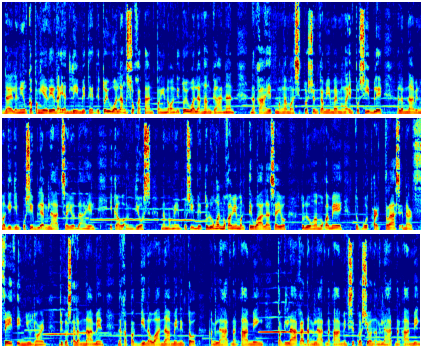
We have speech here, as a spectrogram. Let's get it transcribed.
dahil ang iyong kapangyarihan ay unlimited. Ito'y walang sukatan, Panginoon. Ito'y walang hangganan na kahit mga mga sitwasyon kami may mga imposible, alam namin magiging posible ang lahat sa iyo dahil ikaw ang Diyos ng mga imposible. Tulungan mo kami magtiwala sa iyo. Tulungan mo kami to put our trust and our faith in you, Lord, because alam namin na kapag ginawa namin ito, ang lahat ng aming paglakad, ang lahat ng aming sitwasyon, ang lahat ng aming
